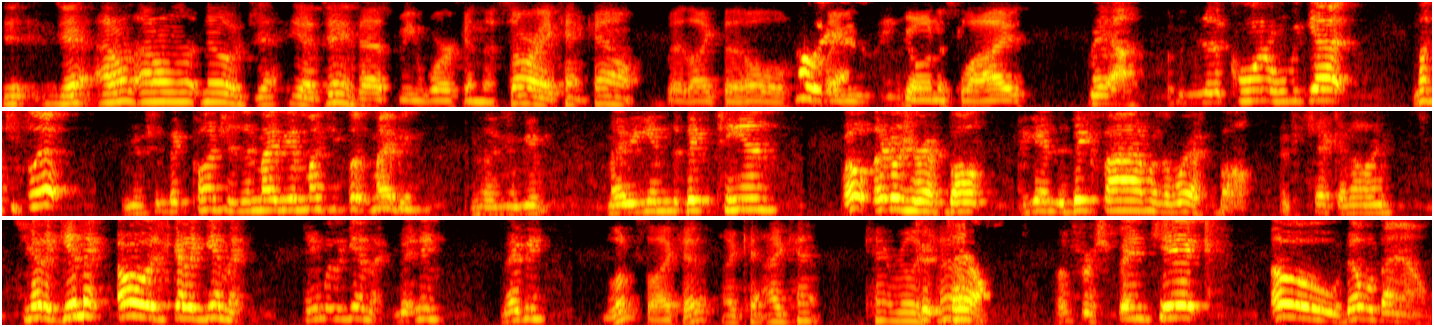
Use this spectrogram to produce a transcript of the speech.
Yeah, I don't, I don't know. Yeah, James has to be working the. Sorry, I can't count. But like the whole, Oh, yeah. going to slide. Yeah. Look into the corner. What we got? Monkey flip. Give some big punches and maybe a monkey flip, maybe. Maybe give, him the big 10. Oh, there goes your ref bump. Him the big five with a ref bump. Checking on him. So he got a gimmick? Oh, he's got a gimmick. Team with a gimmick, didn't he? Maybe. Looks like it. I can't. I can't. Can't really Couldn't tell. tell. Goes for a spin kick. Oh, double down.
